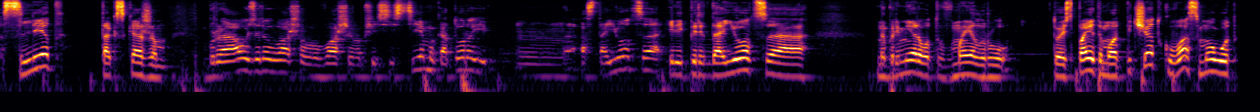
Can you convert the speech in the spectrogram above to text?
след, так скажем, браузера вашего, вашей вообще системы, который остается или передается, например, вот в Mail.ru. То есть по этому отпечатку вас могут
